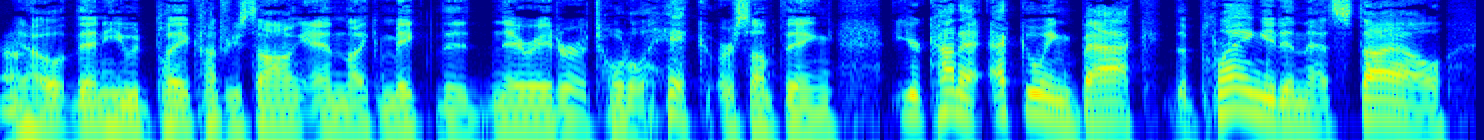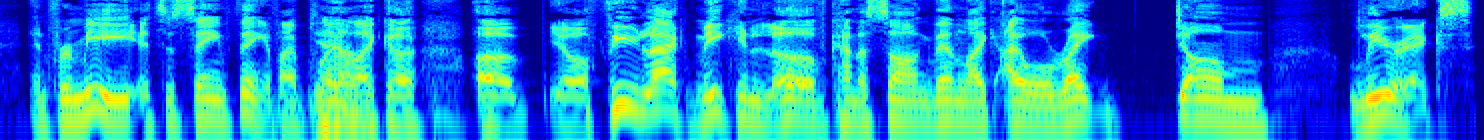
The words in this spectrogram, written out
you know, then he would play a country song and like make the narrator a total hick or something. You're kind of echoing back the playing it in that style. And for me, it's the same thing. If I play Yeah. like a, a, you know, feel like making love kind of song, then like I will write dumb lyrics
